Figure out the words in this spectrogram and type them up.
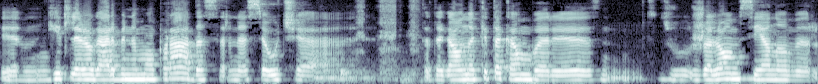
Hitlerio garbinimo paradas ar nesiaučia. Tada gauna kitą kambarį žaliom sienom ir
